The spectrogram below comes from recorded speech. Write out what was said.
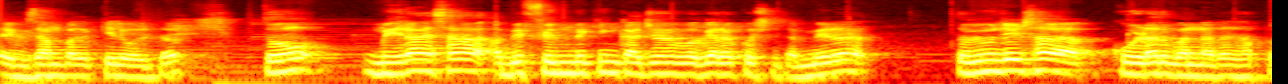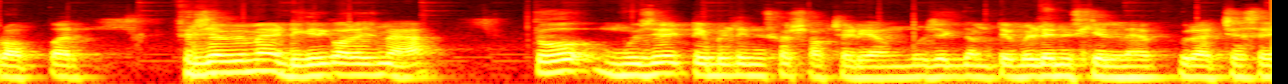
एग्ज़ाम्पल के लिए बोलता तो मेरा ऐसा अभी फ़िल्म मेकिंग का जो है वगैरह कुछ नहीं था। मेरा तभी मुझे ऐसा कोडर बनना था ऐसा प्रॉपर फिर जब भी मैं डिग्री कॉलेज में आया तो मुझे टेबल टेनिस का शौक चढ़ गया। मुझे एकदम टेबल टेनिस खेलना है पूरा अच्छे से।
